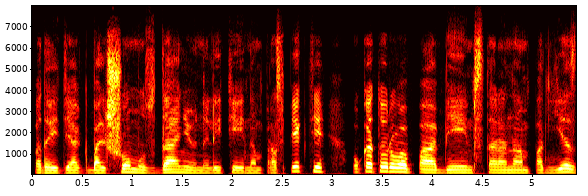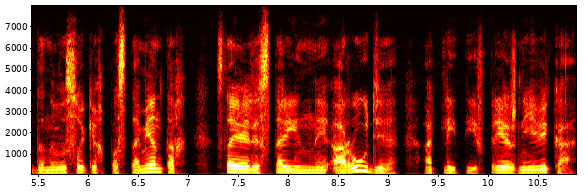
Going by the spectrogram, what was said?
Подойдя к большому зданию на Литейном проспекте, у которого по обеим сторонам подъезда на высоких постаментах стояли старинные орудия, отлитые в прежние века,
